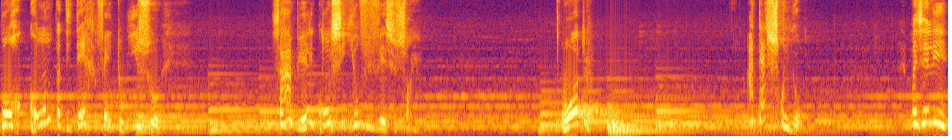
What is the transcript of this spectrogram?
por conta de ter feito isso, sabe, ele conseguiu viver esse sonho. O outro até sonhou, mas ele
